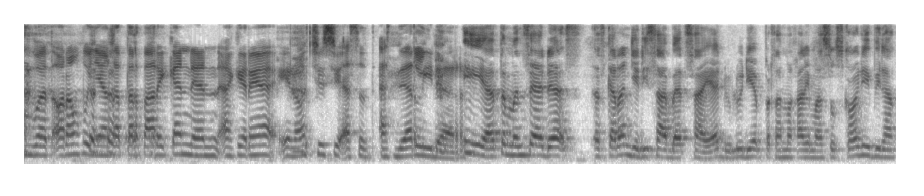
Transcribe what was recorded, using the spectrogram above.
membuat orang punya ketertarikan dan akhirnya you know choose you as a- as their leader. Iya teman saya ada sekarang jadi sahabat saya dulu dia pertama kali masuk sekolah dia bilang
